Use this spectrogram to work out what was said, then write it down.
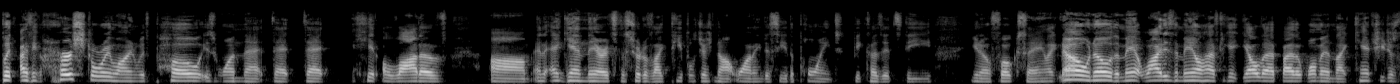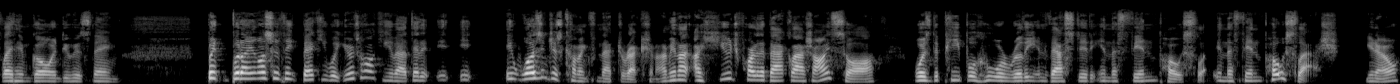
but I think her storyline with Poe is one that that that hit a lot of. Um, and again, there it's the sort of like people just not wanting to see the point because it's the you know folks saying like no no the male why does the male have to get yelled at by the woman like can't she just let him go and do his thing? But but I also think Becky, what you're talking about that it it, it, it wasn't just coming from that direction. I mean, a, a huge part of the backlash I saw was the people who were really invested in the Finn post in the Finn post slash, you know,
